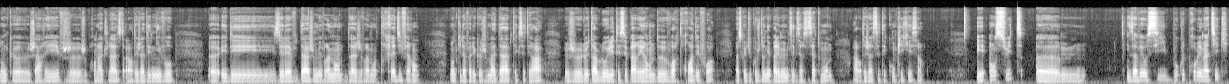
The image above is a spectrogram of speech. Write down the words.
Donc euh, j'arrive, je, je, prends la classe, alors déjà des niveaux et des élèves d'âge, mais vraiment d'âge vraiment très différents. Donc il a fallu que je m'adapte, etc. Je, le tableau, il était séparé en deux, voire trois des fois, parce que du coup, je donnais pas les mêmes exercices à tout le monde. Alors déjà, c'était compliqué ça. Et ensuite, euh, ils avaient aussi beaucoup de problématiques.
